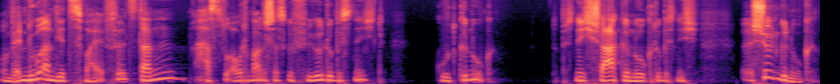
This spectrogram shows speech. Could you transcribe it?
Und wenn du an dir zweifelst, dann hast du automatisch das Gefühl, du bist nicht gut genug. Du bist nicht stark genug, du bist nicht äh, schön genug.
